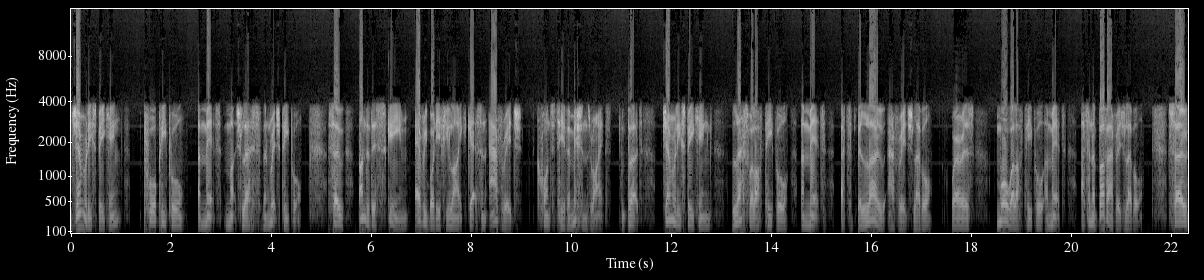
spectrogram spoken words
Generally speaking, poor people emit much less than rich people. So, under this scheme, everybody, if you like, gets an average quantity of emissions rights. But generally speaking, less well off people emit at a below average level, whereas more well off people emit at an above average level. So,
